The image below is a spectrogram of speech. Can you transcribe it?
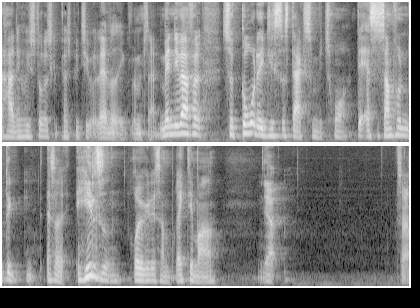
har det historiske perspektiv, eller jeg ved ikke, hvem det er. Men i hvert fald, så går det ikke lige så stærkt, som vi tror. Det, altså samfundet, det, altså hele tiden rykker det sammen rigtig meget. Ja. Så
